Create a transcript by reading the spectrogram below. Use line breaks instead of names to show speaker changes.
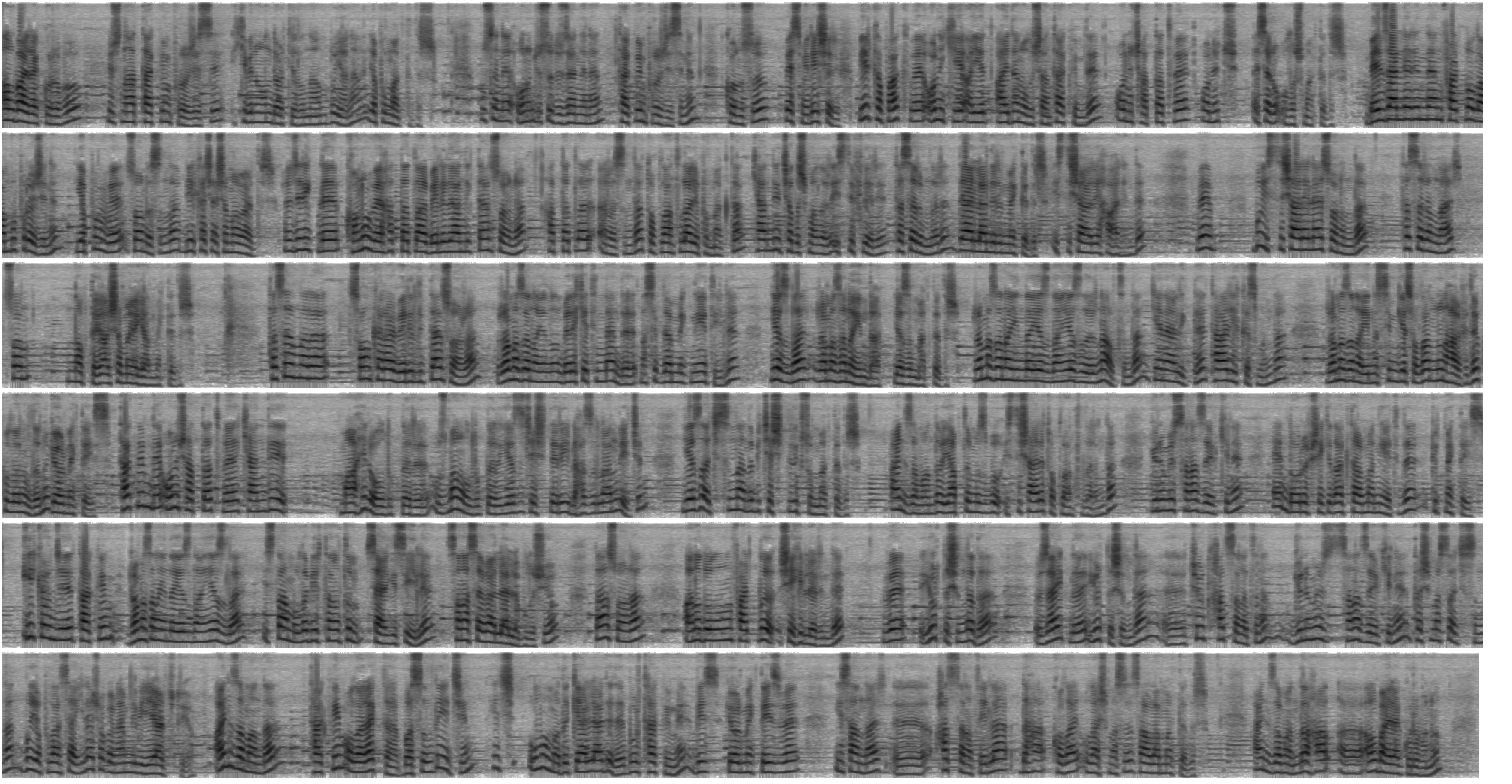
Albayrak Grubu Hüsnat Takvim Projesi 2014 yılından bu yana yapılmaktadır. Bu sene 10.sü düzenlenen takvim projesinin konusu Besmele-i Şerif. Bir kapak ve 12 ay, aydan oluşan takvimde 13 hattat ve 13 eser oluşmaktadır. Benzerlerinden farklı olan bu projenin yapım ve sonrasında birkaç aşama vardır. Öncelikle konu ve hattatlar belirlendikten sonra hattatlar arasında toplantılar yapılmakta. Kendi çalışmaları, istifleri, tasarımları değerlendirilmektedir istişare halinde. Ve bu istişareler sonunda tasarımlar son noktaya, aşamaya gelmektedir. Tasarımlara son karar verildikten sonra Ramazan ayının bereketinden de nasiplenmek niyetiyle yazılar Ramazan ayında yazılmaktadır. Ramazan ayında yazılan yazıların altında genellikle tarih kısmında Ramazan ayının simgesi olan nun harfi de kullanıldığını görmekteyiz. Takvimde 13 hattat ve kendi mahir oldukları, uzman oldukları yazı çeşitleriyle hazırlandığı için yazı açısından da bir çeşitlilik sunmaktadır. Aynı zamanda yaptığımız bu istişare toplantılarında günümüz sanat zevkini en doğru bir şekilde aktarma niyeti de gütmekteyiz. İlk önce takvim Ramazan ayında yazılan yazılar İstanbul'da bir tanıtım sergisiyle sanatseverlerle buluşuyor. Daha sonra Anadolu'nun farklı şehirlerinde ve yurt dışında da özellikle yurt dışında e, Türk hat sanatının günümüz sanat zevkini taşıması açısından bu yapılan sergiler çok önemli bir yer tutuyor. Aynı zamanda takvim olarak da basıldığı için hiç umulmadık yerlerde de bu takvimi biz görmekteyiz ve insanlar e, hat sanatıyla daha kolay ulaşması sağlanmaktadır. Aynı zamanda Hal- e, Albayrak grubunun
